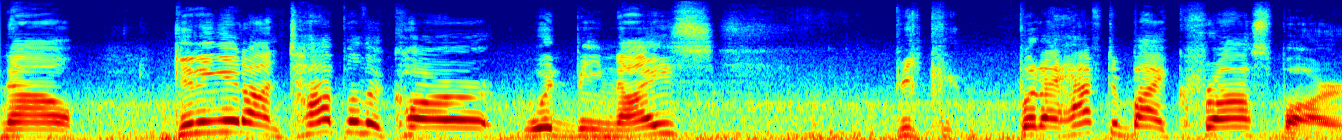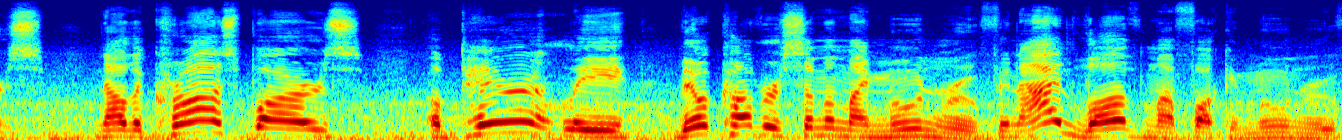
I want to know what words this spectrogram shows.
Now, getting it on top of the car would be nice, but I have to buy crossbars. Now the crossbars apparently they'll cover some of my moonroof and i love my fucking moonroof.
